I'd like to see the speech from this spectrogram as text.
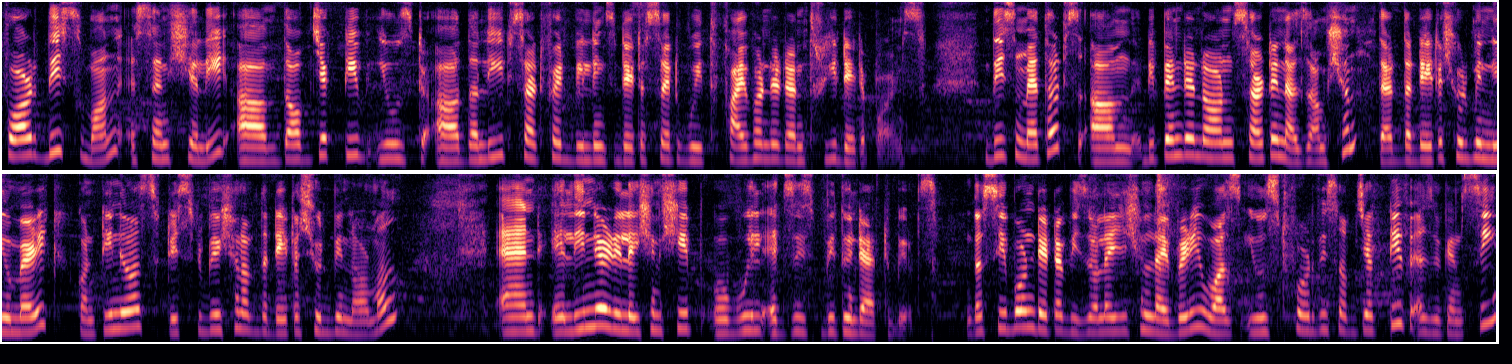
For this one, essentially, um, the objective used uh, the LEED certified buildings dataset with 503 data points. These methods um, depended on certain assumption that the data should be numeric, continuous, distribution of the data should be normal, and a linear relationship will exist between the attributes. The Seaborn Data Visualization Library was used for this objective, as you can see.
